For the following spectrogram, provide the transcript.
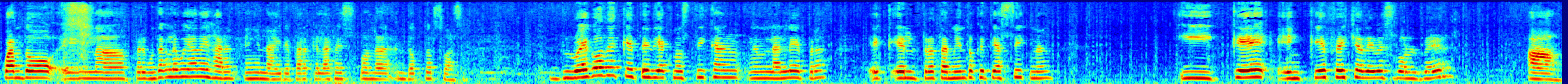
Cuando en la pregunta que le voy a dejar en el aire para que la responda el doctor Suazo. Luego de que te diagnostican la lepra, el tratamiento que te asignan y qué, en qué fecha debes volver a,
